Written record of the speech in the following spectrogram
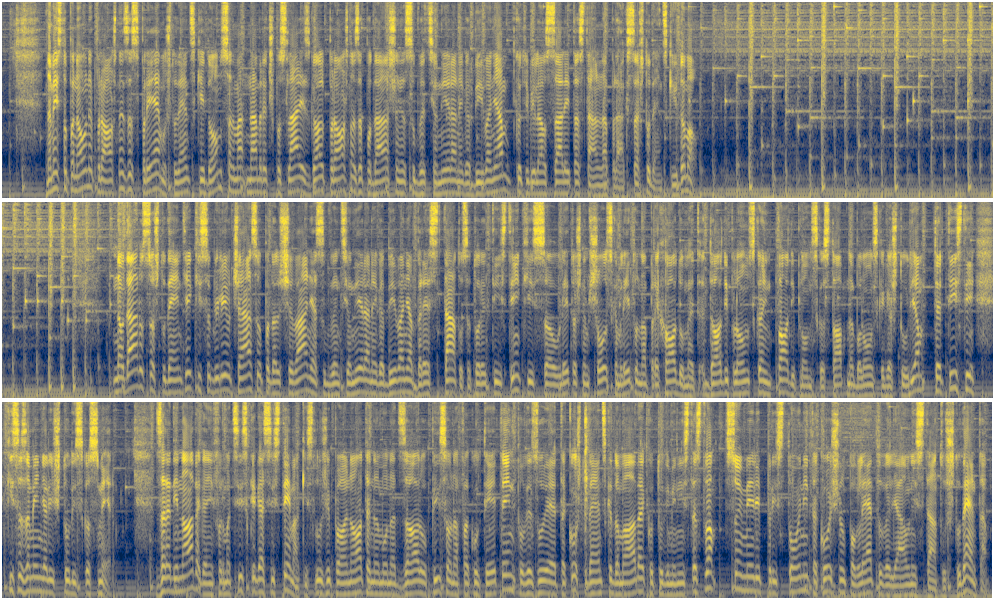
Namesto ponovne prošnje za sprejem v študentski dom so namreč poslali zgolj prošnjo za podaljšanje subvencioniranega bivanja, kot je bila vsa leta stalna praksa študentskih domov. Na udaru so študentje, ki so bili v času podaljševanja subvencioniranega bivanja brez statusa, torej tisti, ki so v letošnjem šolskem letu na prehodu med dodiplomsko in podiplomsko stopnjo bolonskega študija, ter tisti, ki so zamenjali študijsko smer. Zaradi novega informacijskega sistema, ki služi poenotenemu nadzoru upisov na fakultete in povezuje tako študentske domove kot tudi ministrstvo, so imeli pristojni takošen pogled v veljavni status študenta.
